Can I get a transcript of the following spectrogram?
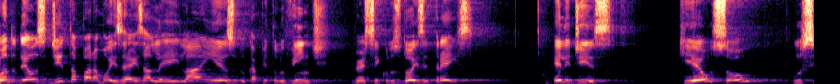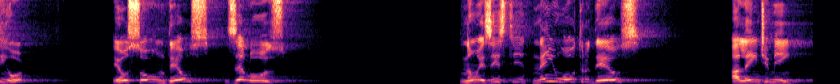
Quando Deus dita para Moisés a lei, lá em Êxodo capítulo 20, versículos 2 e 3, ele diz que eu sou o Senhor, eu sou um Deus zeloso. Não existe nenhum outro Deus além de mim.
